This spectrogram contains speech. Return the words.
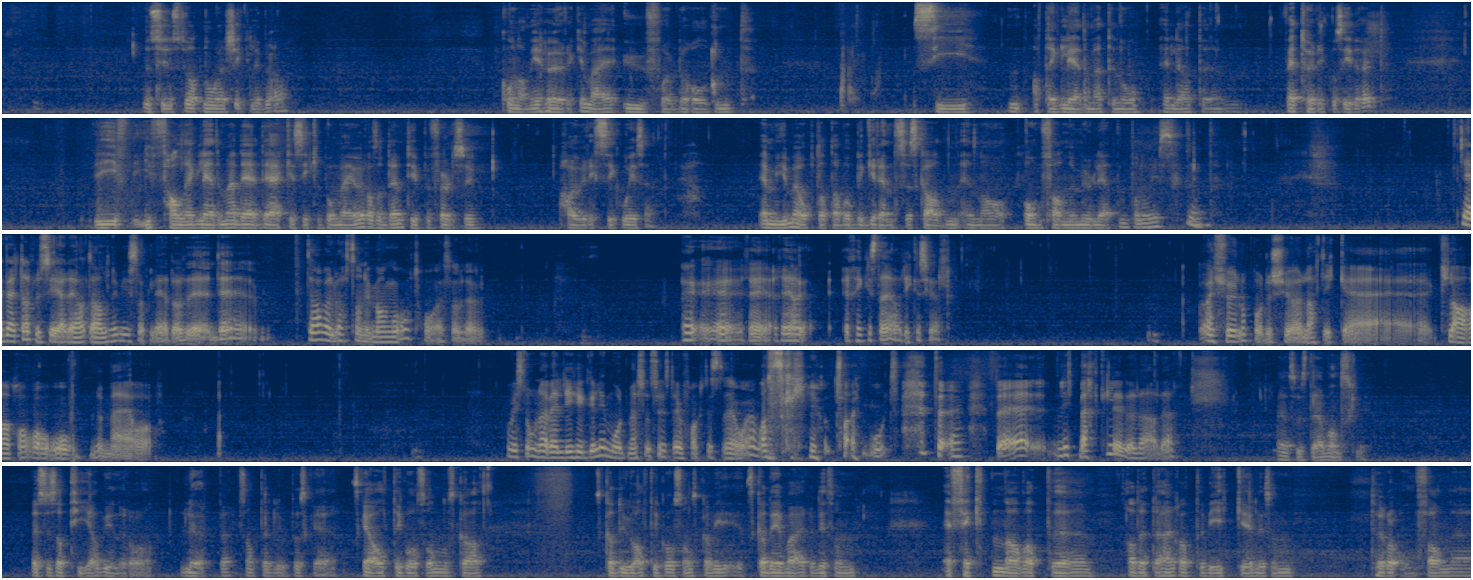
Men syns du at noe er skikkelig bra? Kona mi hører ikke meg uforbeholdent si at jeg gleder meg til noe, eller at eh, For jeg tør ikke å si det høyt. I, i fall jeg gleder meg, det, det, er jeg ikke sikker på om jeg gjør. Altså Den type følelser har jo risiko i seg. Jeg er mye mer opptatt av å begrense skaden enn å omfavne muligheten på noe vis. Mm. Jeg vet at du sier det at aldri viser glede. og det, det, det, har vel vært sånn i mange år, tror jeg. så det jeg, registrerer det ikke sjøl. Og jeg føler på det sjøl at jeg ikke klarer å åpne meg. Og, og hvis noen er veldig hyggelig mot meg, så syns jeg faktisk det òg er vanskelig å ta imot. Det, det, er litt merkelig, det der. Det. Jeg syns det er vanskelig. Jeg syns at tida begynner å løpe. Ikke sant? Jeg lurer på, skal, jeg, skal jeg alltid gå sånn? og skal skal du alltid gå sånn? Skal, vi, skal det være liksom effekten av, at, uh, av, dette her? At vi ikke liksom tør å omfavne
